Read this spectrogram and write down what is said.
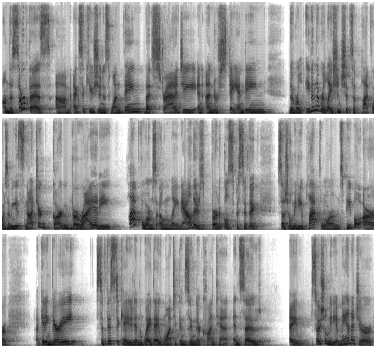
on the surface, um, execution is one thing, but strategy and understanding the even the relationships of platforms. I mean, it's not your garden variety platforms only. Now there's vertical specific social media platforms. People are getting very sophisticated in the way they want to consume their content. And so a social media manager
